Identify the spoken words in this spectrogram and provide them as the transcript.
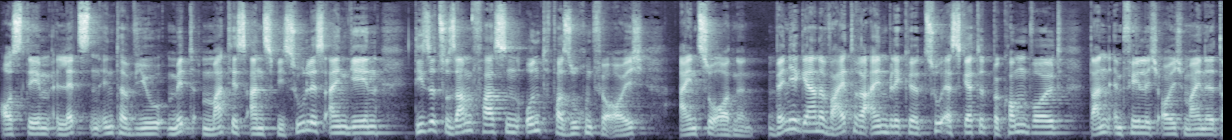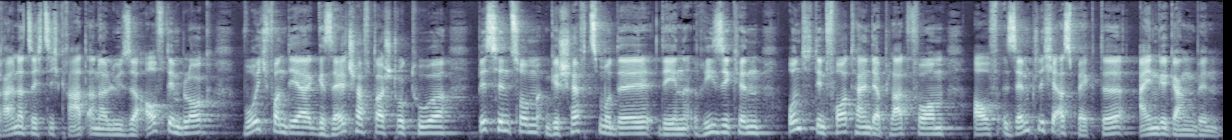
aus dem letzten Interview mit Matis Ansvisulis eingehen, diese zusammenfassen und versuchen für euch einzuordnen. Wenn ihr gerne weitere Einblicke zu Esketit bekommen wollt, dann empfehle ich euch meine 360-Grad-Analyse auf dem Blog, wo ich von der Gesellschafterstruktur bis hin zum Geschäftsmodell, den Risiken und den Vorteilen der Plattform auf sämtliche Aspekte eingegangen bin.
